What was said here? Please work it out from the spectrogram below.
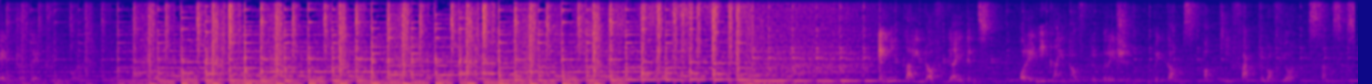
enter their dream world. Any kind of guidance or any kind of preparation becomes a key factor of your success.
